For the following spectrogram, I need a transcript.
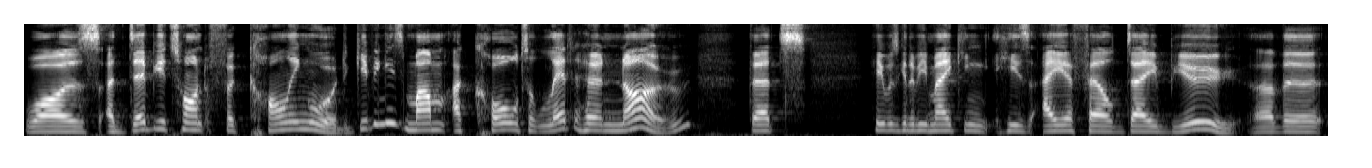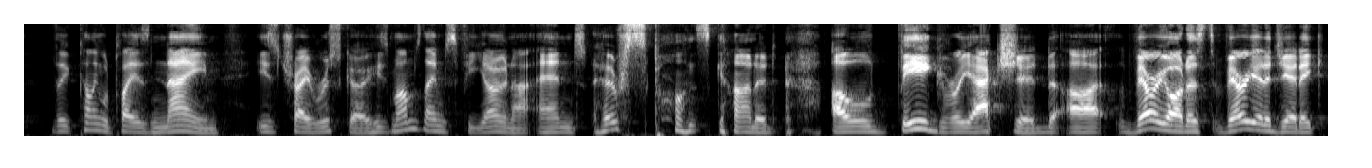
was a debutant for Collingwood giving his mum a call to let her know that he was going to be making his AFL debut. Uh, the the Collingwood player's name is Trey Ruscoe. His mum's name's Fiona, and her response garnered a big reaction. Uh, very honest, very energetic.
